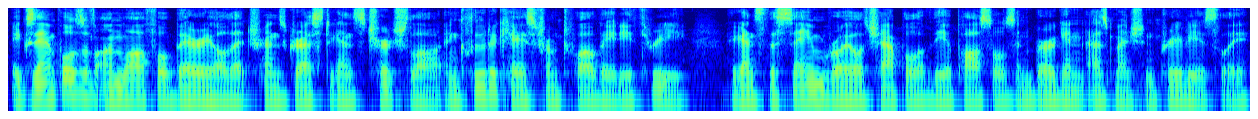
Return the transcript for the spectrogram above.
Examples of unlawful burial that transgressed against church law include a case from 1283 against the same royal chapel of the apostles in Bergen as mentioned previously,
